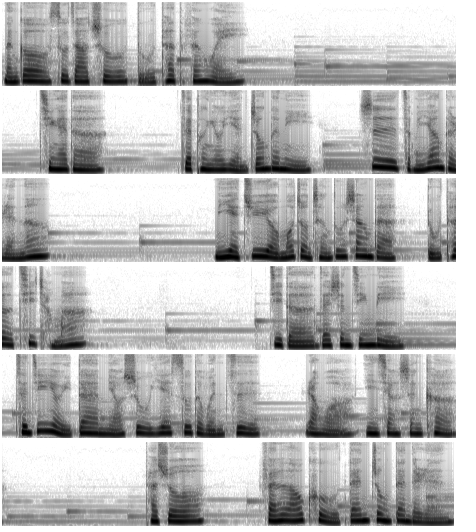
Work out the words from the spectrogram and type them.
能够塑造出独特的氛围。亲爱的，在朋友眼中的你是怎么样的人呢？你也具有某种程度上的独特气场吗？记得在圣经里。曾经有一段描述耶稣的文字，让我印象深刻。他说：“凡劳苦担重担的人，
